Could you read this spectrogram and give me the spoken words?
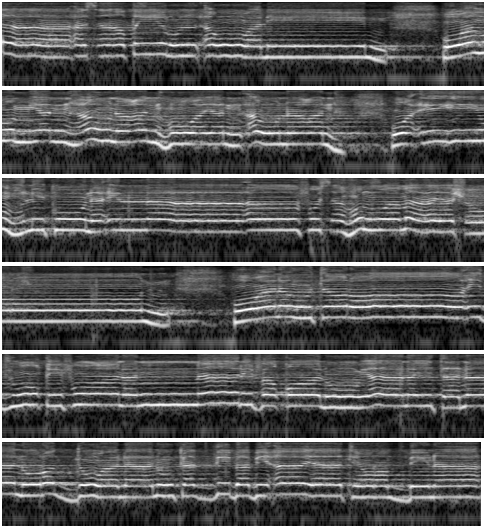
أساطير الأولين. وهم ينهون عنه وينأون عنه وإن يهلكون إلا أنفسهم وما يشعرون. ولو ترى إذ وقفوا على النار فقالوا يا ليتنا نرد ولا نكذب بآيات ربنا.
